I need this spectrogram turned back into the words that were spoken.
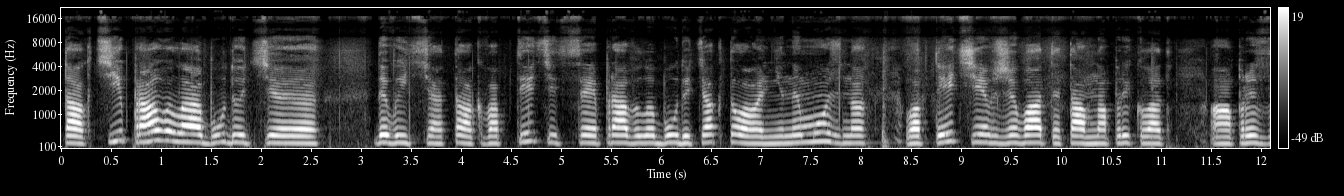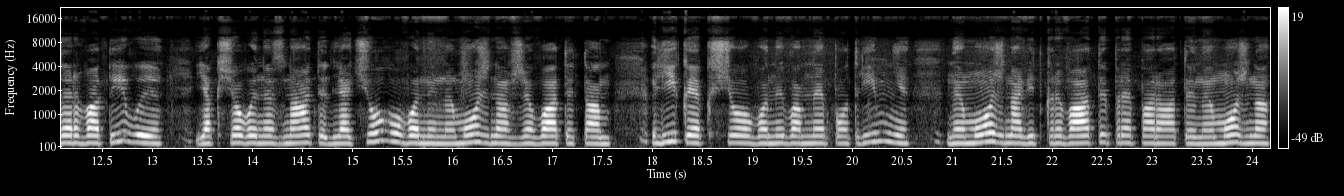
так ці правила будуть. Е, Дивіться, так, в аптеці це правила будуть актуальні. Не можна в аптеці вживати там, наприклад, презервативи. Якщо ви не знаєте для чого вони не можна вживати там ліки, якщо вони вам не потрібні, не можна відкривати препарати, не можна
